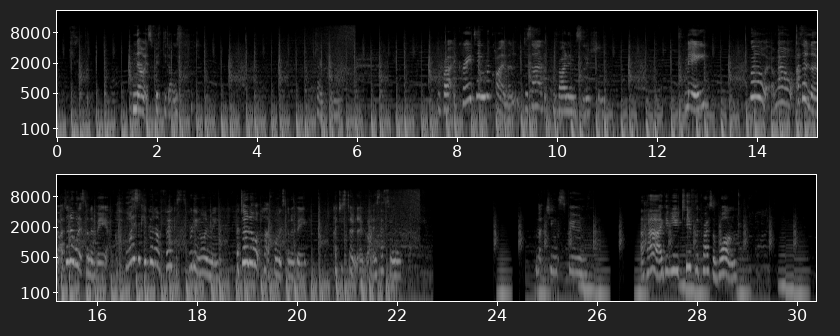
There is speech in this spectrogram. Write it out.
No, it's fifty dollars. Joking. Right, creating requirement, desire but providing the solution. Me? Well, well, I don't know. I don't know what it's going to be. Why does it keep going out of focus? It's really annoying me. I don't know what platform it's going to be. I just don't know, guys. That's all. Matching spoon. Aha, I give you two for the price of one.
